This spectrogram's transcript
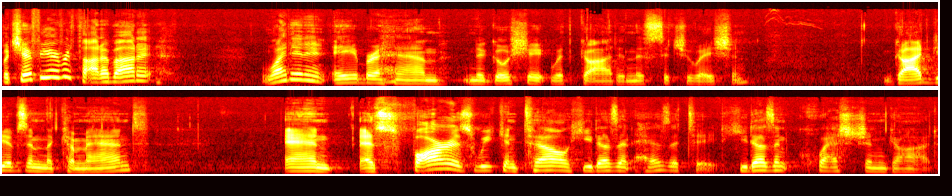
But have you ever thought about it? Why didn't Abraham negotiate with God in this situation? God gives him the command, and as far as we can tell, he doesn't hesitate, he doesn't question God.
